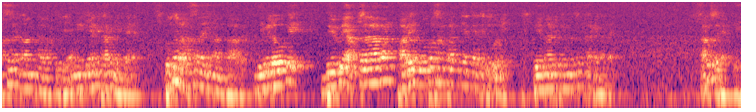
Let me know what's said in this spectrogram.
කාලේ ලක්ෂණ කාන්තාවක් කියලා මේ කියන්නේ කර්මය ගැන බුදුම ලක්ෂණ කාන්තාව දිවි ලෝකේ දිව්‍ය අක්ෂරාවන් පරිරූප සම්පත්තියක් ඇති තිබුණේ ඒ මානි පින්වතුනි කටගතයි සම්සලයක් ඒ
